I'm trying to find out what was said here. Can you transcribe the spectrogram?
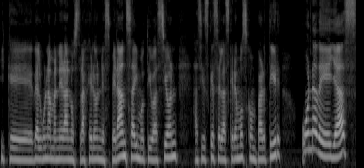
y que de alguna manera nos trajeron esperanza y motivación, así es que se las queremos compartir. Una de ellas,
